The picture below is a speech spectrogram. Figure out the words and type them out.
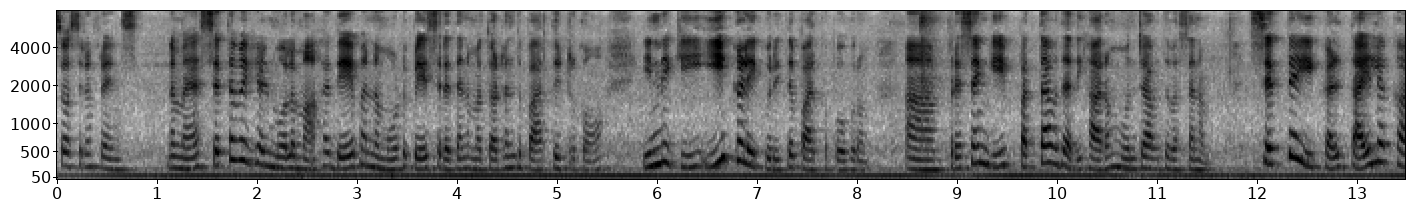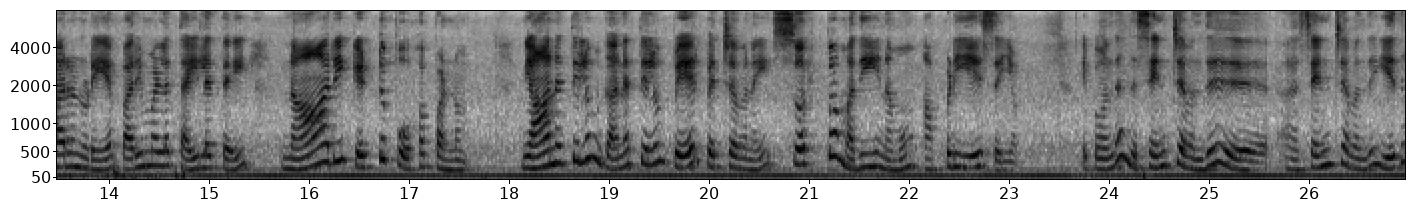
சோசரம் ஃப்ரெண்ட்ஸ் நம்ம செத்தவைகள் மூலமாக தேவன் நம்மோடு பேசுகிறத நம்ம தொடர்ந்து பார்த்துட்ருக்கோம் இன்னைக்கு ஈக்களை குறித்து பார்க்க போகிறோம். பிரசங்கி பத்தாவது அதிகாரம் ஒன்றாவது வசனம். செத்த ஈக்கள் தைலக்காரனுடைய பரிமள தைலத்தை நாரி கெட்டுப்போக பண்ணும். ஞானத்திலும் கனத்திலும் பேர் பெற்றவனை சொற்ப மதியினமும் அப்படியே செய்யும். இப்போ வந்து அந்த சென்ட்டை வந்து சென்ட்டை வந்து எது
